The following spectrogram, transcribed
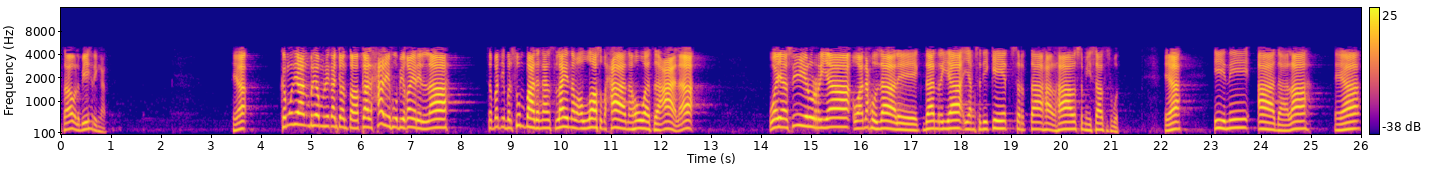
atau lebih ringan. Ya. Kemudian beliau memberikan contoh kal halifu bi ghairillah seperti bersumpah dengan selain nama Allah Subhanahu wa taala. Wa yasirur riya wa nahu dan riya yang sedikit serta hal-hal semisal tersebut. Ya. Ini adalah ya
